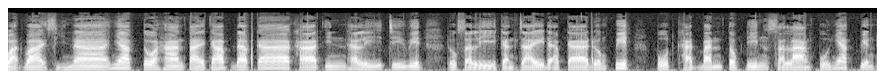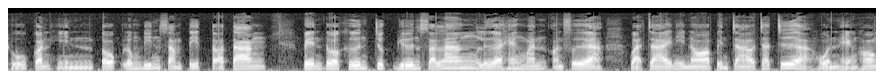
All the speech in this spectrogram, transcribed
วาดวายสีนายักตัวหานตายกับดาบกาขาดอินทลีชีวิต ถูกสลีกันใจดาบกาดวงปิดปุดขาดบันตกดินสล่างปูยักเปียงถูกก้อนหิน ตกลงดินสัมติดต่อตังเป็นตัวคืนจุกยืนสลังเหลือแห้งมันอ่อนเฟือ ว่าใจนี่นอเป็นเจ้าจะเจื้อหนแห่งห้อง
